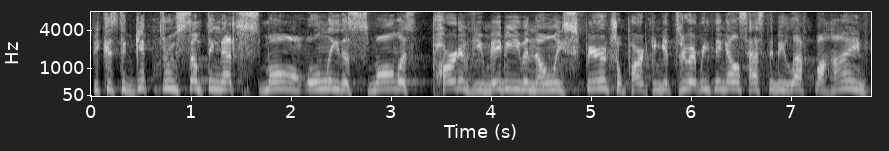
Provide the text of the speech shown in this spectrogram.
Because to get through something that's small, only the smallest part of you, maybe even the only spiritual part, can get through. Everything else has to be left behind.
